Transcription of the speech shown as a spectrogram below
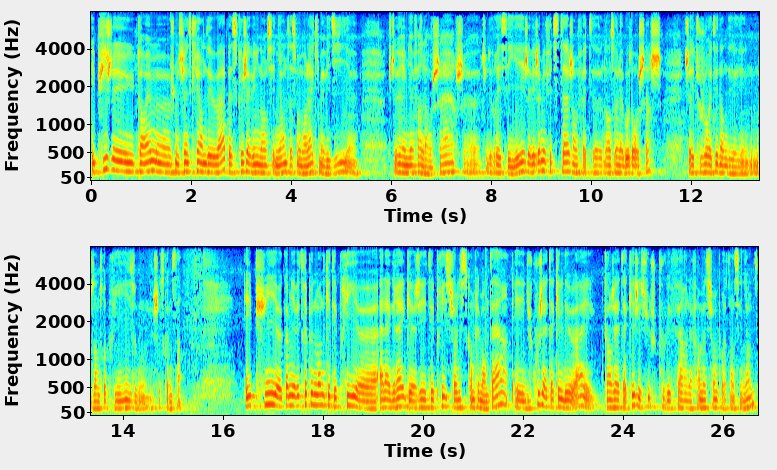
Et puis j'ai quand même, euh, je me suis inscrite en DEA parce que j'avais une enseignante à ce moment-là qui m'avait dit euh, je te verrais bien faire de la recherche, tu devrais essayer. J'avais jamais fait de stage en fait dans un labo de recherche. J'avais toujours été dans des entreprises ou des choses comme ça. Et puis, euh, comme il y avait très peu de monde qui était pris euh, à la grecque, j'ai été prise sur liste complémentaire. Et du coup, j'ai attaqué le DEA. Et quand j'ai attaqué, j'ai su que je pouvais faire la formation pour être enseignante.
